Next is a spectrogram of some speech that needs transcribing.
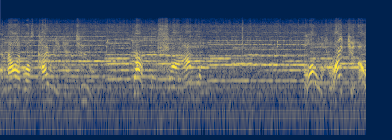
and now I've lost Kairi again too. Be sad. Laurel's right, you know.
